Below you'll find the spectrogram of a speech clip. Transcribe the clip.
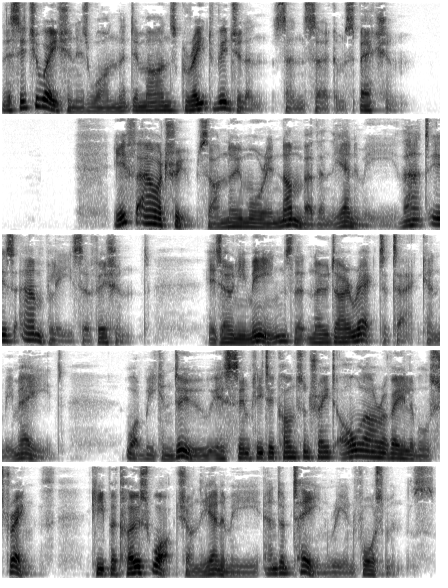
the situation is one that demands great vigilance and circumspection. If our troops are no more in number than the enemy, that is amply sufficient. It only means that no direct attack can be made. What we can do is simply to concentrate all our available strength, keep a close watch on the enemy, and obtain reinforcements.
